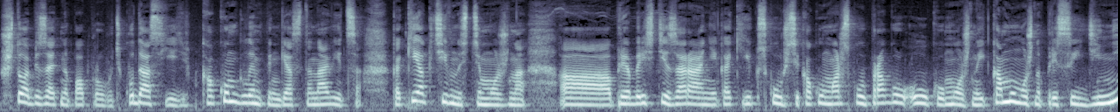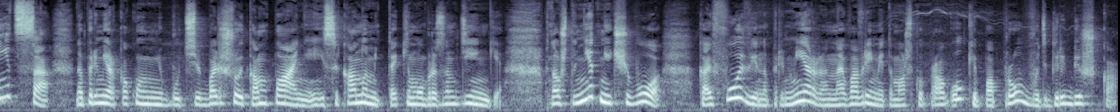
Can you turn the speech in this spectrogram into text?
что обязательно попробовать, куда съездить, в каком глэмпинге остановиться, какие активности можно а, приобрести заранее, какие экскурсии, какую морскую прогулку можно и кому можно присоединиться, например, какой-нибудь большой компании и сэкономить таким образом деньги. Потому что нет ничего кайфовее, например, во время этой морской прогулки попробовать гребешка.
